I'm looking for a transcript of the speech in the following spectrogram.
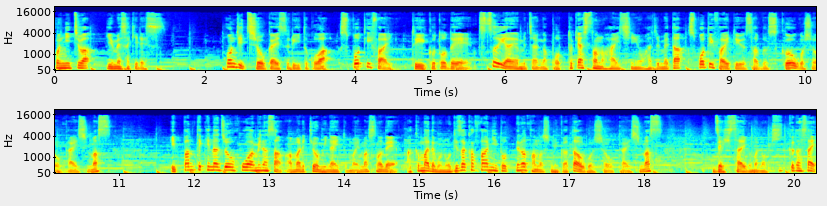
こんにちは、ゆめさきです。本日紹介するいとこは Spotify ということで、筒井あやめちゃんがポッドキャストの配信を始めた Spotify というサブスクをご紹介します。一般的な情報は皆さんあまり興味ないと思いますので、あくまでも乃木坂ファンにとっての楽しみ方をご紹介します。ぜひ最後までお聴きください。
